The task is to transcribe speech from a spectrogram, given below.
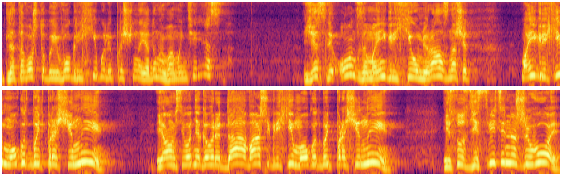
для того, чтобы его грехи были прощены? Я думаю, вам интересно. Если он за мои грехи умирал, значит, мои грехи могут быть прощены. Я вам сегодня говорю, да, ваши грехи могут быть прощены. Иисус действительно живой.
